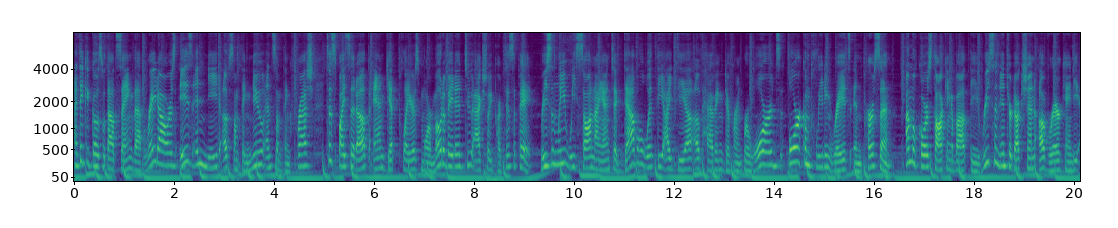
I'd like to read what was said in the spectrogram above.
I think it goes without saying that raid hours is in need of something new and something fresh to spice it up and get players more motivated to actually participate. Recently, we saw Niantic dabble with the idea of having different rewards for completing raids in person. I'm of course talking about the recent introduction of Rare Candy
